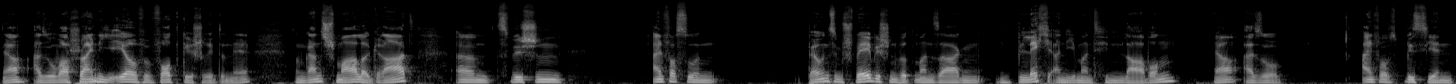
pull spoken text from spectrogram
Ja, also wahrscheinlich eher für Fortgeschrittene. So ein ganz schmaler Grad ähm, zwischen einfach so ein, bei uns im Schwäbischen wird man sagen, ein Blech an jemand hinlabern. Ja, also einfach ein bisschen,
